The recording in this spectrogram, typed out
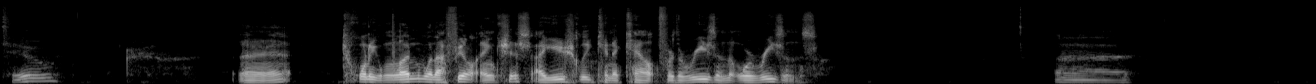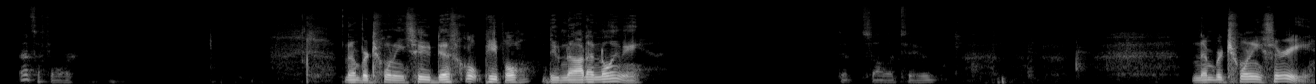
Two. All right. 21, when I feel anxious, I usually can account for the reason or reasons. Uh, that's a four. Number 22, difficult people do not annoy me. That's all solid two. Number 23,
